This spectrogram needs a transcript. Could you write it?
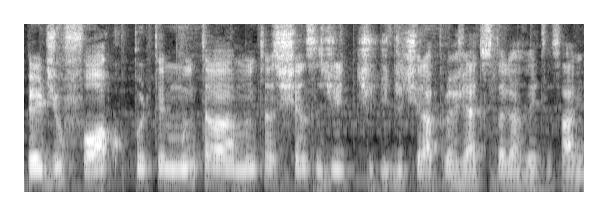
perdi o foco por ter muita, muitas chances de, de, de, tirar projetos da gaveta, sabe?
